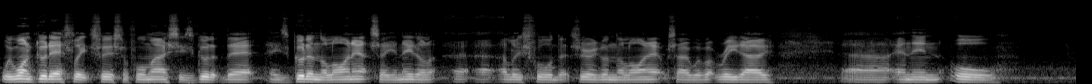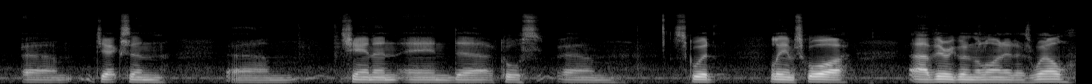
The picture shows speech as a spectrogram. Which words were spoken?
we want good athletes first and foremost. He's good at that. He's good in the line out, so you need a, a, a loose forward that's very good in the line out. So we've got Rito, uh, and then all um, Jackson, um, Shannon, and uh, of course um, Squid, Liam Squire are very good in the line out as well.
